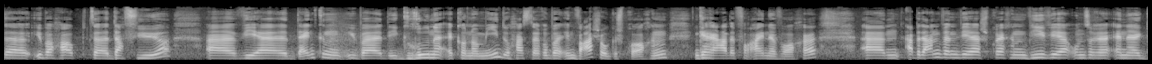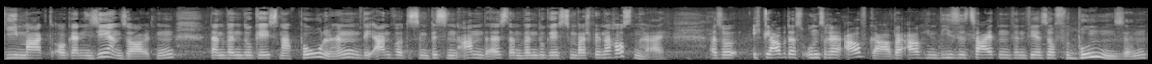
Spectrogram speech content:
äh, überhaupt äh, dafür. Äh, wir denken über die grüne Ökonomie. Du hast darüber in Warschau gesprochen, gerade vor einer Woche. Ähm, aber dann, wenn wir sprechen, wie wir unseren Energiemarkt organisieren sollten, dann, wenn du gehst nach Polen, die Antwort ist ein bisschen anders, dann, wenn du gehst zum Beispiel nach Österreich. Also ich glaube, dass unsere Aufgabe auch in diesen Zeiten, wenn wir so verbunden sind,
